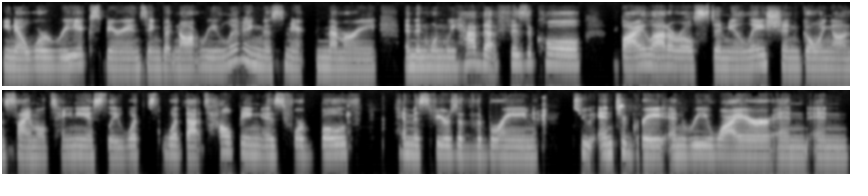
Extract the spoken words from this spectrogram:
you know we're re-experiencing but not reliving this me- memory and then when we have that physical bilateral stimulation going on simultaneously what's what that's helping is for both hemispheres of the brain to integrate and rewire and and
